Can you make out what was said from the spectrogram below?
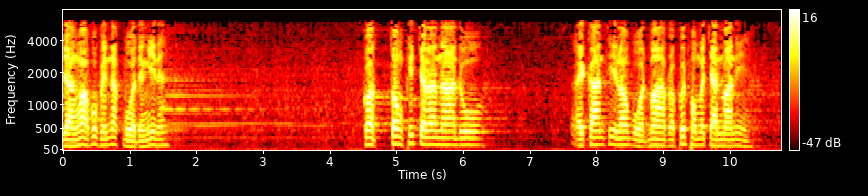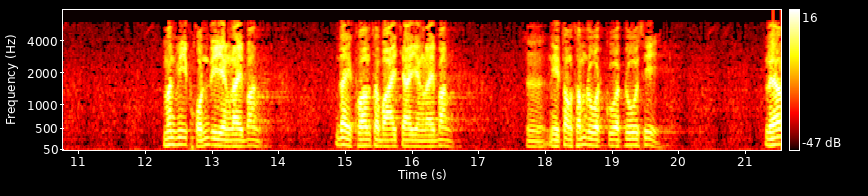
อย่างว่าผู้เป็นนักบวชอย่างนี้นะ ก็ต้องพิจารณาดู ไอการที่เราบวชมาประพฤติพรหมจรรย์มานี่ มันมีผลดีอย่างไรบ้าง ได้ความสบายใจอย่างไรบ้างอนี่ต้องสำรวจกวดดูสิ แล้ว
